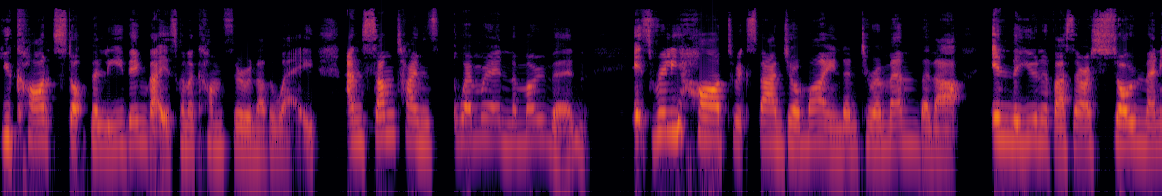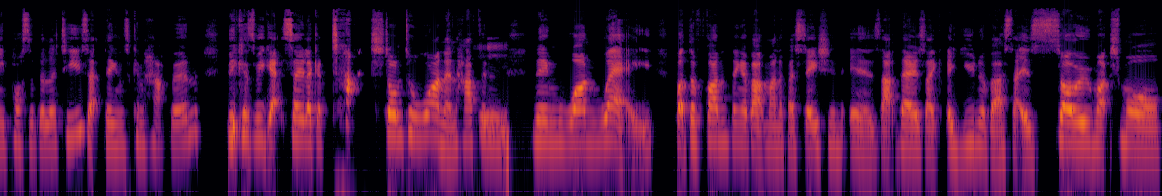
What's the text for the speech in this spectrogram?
you can't stop believing that it's going to come through another way. And sometimes when we're in the moment, it's really hard to expand your mind and to remember that in the universe there are so many possibilities that things can happen because we get so like attached onto one and mm. happening one way but the fun thing about manifestation is that there's like a universe that is so much more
